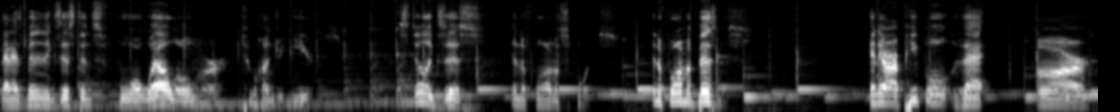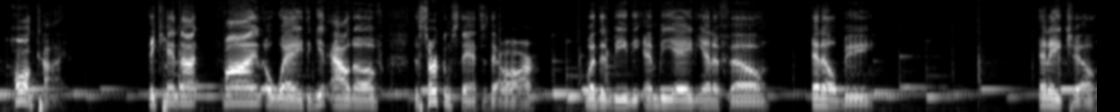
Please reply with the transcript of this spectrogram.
that has been in existence for well over 200 years still exists in the form of sports, in the form of business. And there are people that are hogtied. They cannot find a way to get out of the circumstances there are, whether it be the NBA, the NFL, MLB, NHL,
